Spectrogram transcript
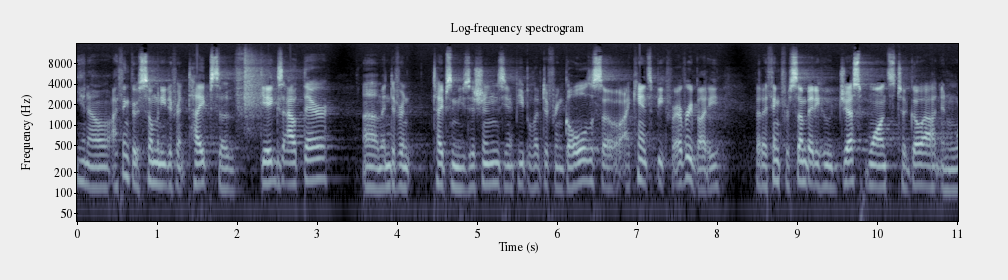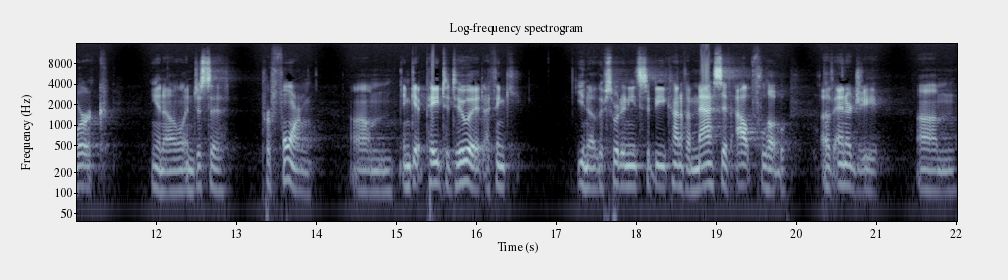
you know, I think there's so many different types of gigs out there um, and different types of musicians. You know, people have different goals, so I can't speak for everybody. But I think for somebody who just wants to go out and work, you know, and just to perform um, and get paid to do it, I think, you know, there sort of needs to be kind of a massive outflow of energy. Um,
